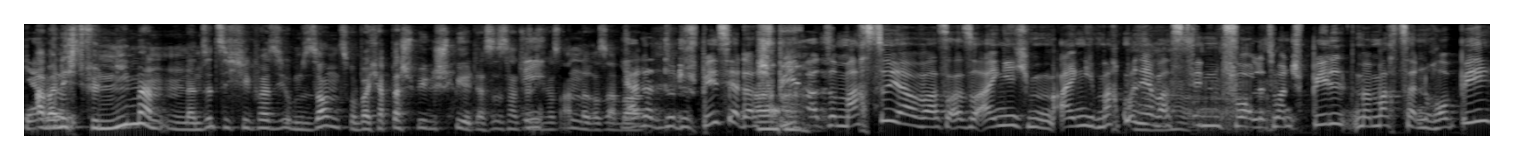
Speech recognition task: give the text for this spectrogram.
Ja, aber nicht für niemanden, dann sitze ich hier quasi umsonst. Wobei ich habe das Spiel gespielt, das ist natürlich was anderes. Aber Ja, du, du spielst ja das Ah. Spiel, also machst du ja was. Also eigentlich, eigentlich macht man ja was Sinnvolles. Man spielt, man macht sein Hobby,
